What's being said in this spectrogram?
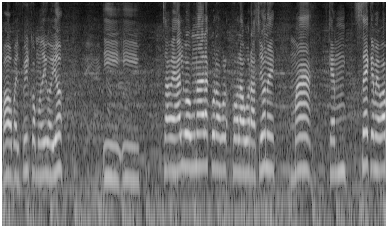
bajo perfil, como digo yo. Y, y sabes algo, una de las colaboraciones más que sé que me va a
